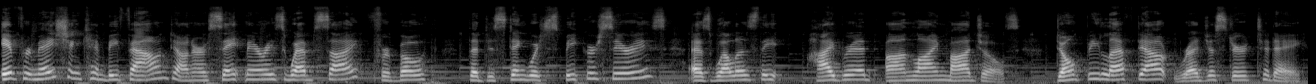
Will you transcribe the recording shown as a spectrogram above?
Information can be found on our St. Mary's website for both the Distinguished Speaker Series as well as the hybrid online modules. Don't be left out, register today.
